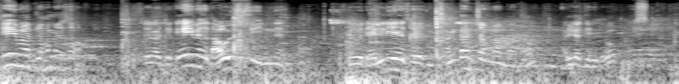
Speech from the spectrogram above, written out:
게임을 좀 하면서 제가 이제 게임에서 나올 수 있는 그 랠리에서의 좀 장단점을 한번 좀 알려드리도록 하겠습니다.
